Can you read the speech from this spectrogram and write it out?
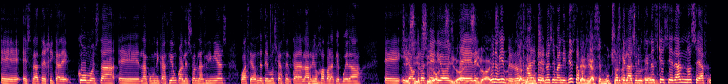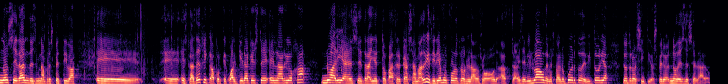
eh, estratégica de cómo está la comunicación, cuáles son las líneas o hacia dónde tenemos que acercar a La Rioja para que pueda eh, ir a otros medios de, bueno bien pero no, se no, se manifiesta porque, hace porque las soluciones que, se dan no se, no se dan desde una perspectiva eh, eh, estratégica porque cualquiera que esté en La Rioja no haría ese trayecto para acercarse a Madrid, iríamos por otros lados, o a través de Bilbao, de nuestro aeropuerto, de Vitoria, de otros sitios, pero no desde ese lado.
